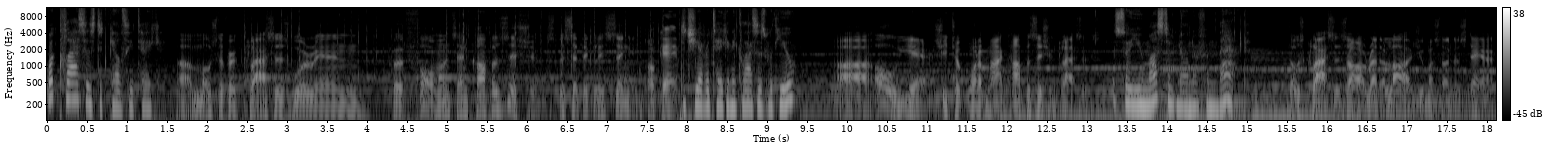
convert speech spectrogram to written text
What classes did Kelsey take? Uh, most of her classes were in performance and composition, specifically singing. Okay. Did she ever take any classes with you? Uh, oh yeah, she took one of my composition classes. So you must have known her from that. Those classes are rather large, you must understand.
